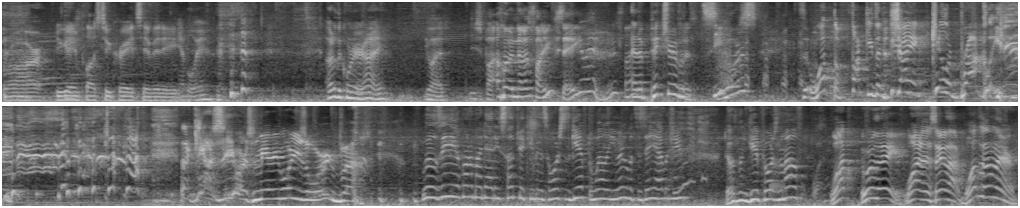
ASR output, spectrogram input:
Rawr. You're getting plus two creativity. yeah, boy. Out of the corner of your eye. Go ahead. You spot. Oh no, it's fine. You can say it. Go ahead. It's fine. And a picture of a seahorse. What the fuck? He's a giant killer broccoli. I can't seahorse, Mary. What are you so worried about? Well, see, I'm one of my daddy's subject. Gave me this horse's gift, and well, you heard what they say, haven't you? Doesn't give horse in the mouth. What? Who are they? Why do they say that? What's in there?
